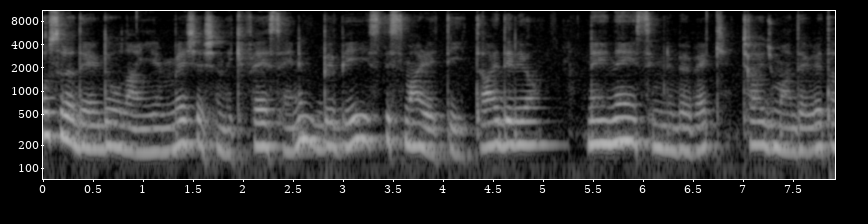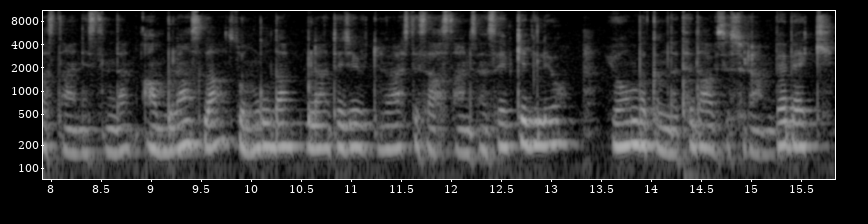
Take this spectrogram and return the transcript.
O sırada evde olan 25 yaşındaki FS'nin bebeği istismar ettiği iddia ediliyor. NN isimli bebek Çaycuma Devlet Hastanesi'nden ambulansla Zonguldak Bülent Ecevit Üniversitesi Hastanesi'ne sevk ediliyor. Yoğun bakımda tedavisi süren bebek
